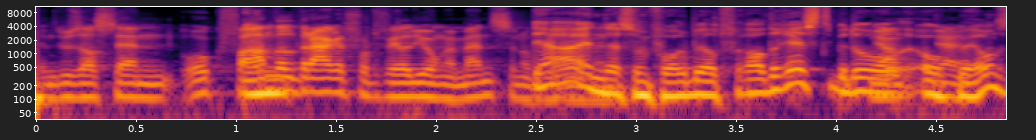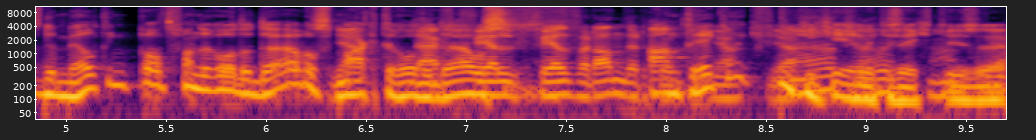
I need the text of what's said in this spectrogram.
En dus dat zijn ook vaandeldragers voor veel jonge mensen. Op Mhm. Ja, en dat is een voorbeeld voor al de rest. Ik bedoel, Ja, ook ja. bij ons, de melting pot van de Rode Duivels maakt de Rode Duivels veel, veel veranderd. aantrekkelijk, Ja, vind ik eerlijk gezegd. Dus, eh,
